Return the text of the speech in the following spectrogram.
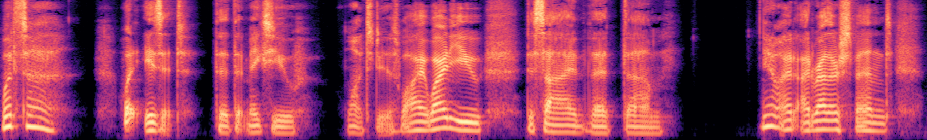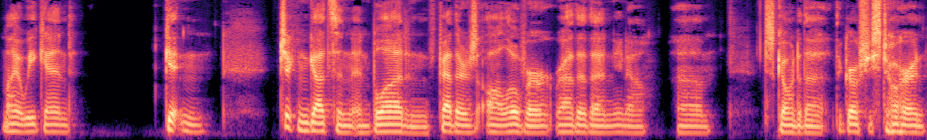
what uh, what is it that that makes you want to do this? Why why do you decide that um, you know I'd, I'd rather spend my weekend getting chicken guts and, and blood and feathers all over rather than you know um, just going to the, the grocery store and,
